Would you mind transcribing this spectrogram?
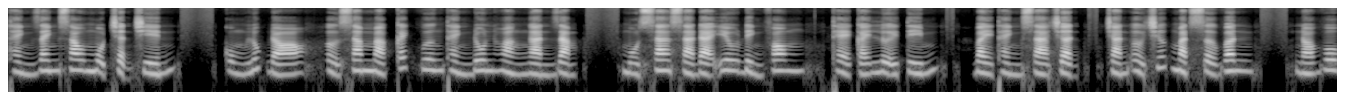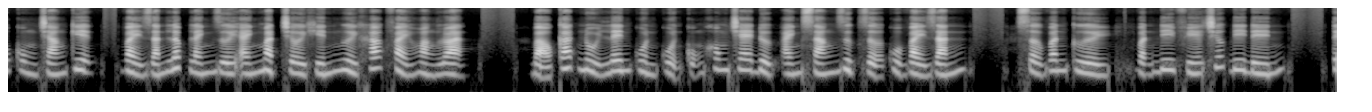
thành danh sau một trận chiến. Cùng lúc đó, ở sa mạc cách vương thành đôn hoàng ngàn dặm, một sa xà đại yêu đỉnh phong, thẻ cái lưỡi tím, bày thành xà trận, chắn ở trước mặt sở vân. Nó vô cùng tráng kiện, vảy rắn lấp lánh dưới ánh mặt trời khiến người khác phải hoảng loạn. Bão cát nổi lên cuồn cuộn cũng không che được ánh sáng rực rỡ của vảy rắn. Sở vân cười, vẫn đi phía trước đi đến. T.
